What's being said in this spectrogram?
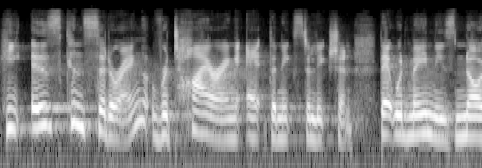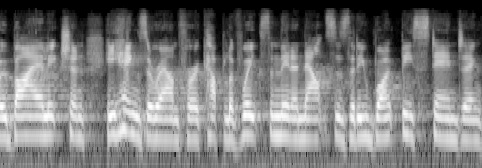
He is considering retiring at the next election. That would mean there's no by election. He hangs around for a couple of weeks and then announces that he won't be standing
